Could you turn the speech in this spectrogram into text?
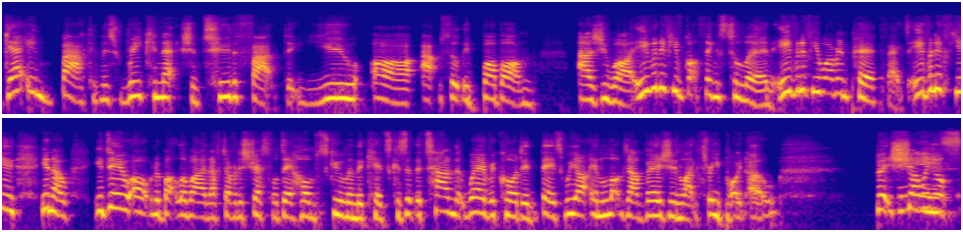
getting back and this reconnection to the fact that you are absolutely bob on as you are even if you've got things to learn even if you are imperfect even if you you know you do open a bottle of wine after having a stressful day homeschooling the kids because at the time that we're recording this we are in lockdown version like 3.0 but showing up is.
